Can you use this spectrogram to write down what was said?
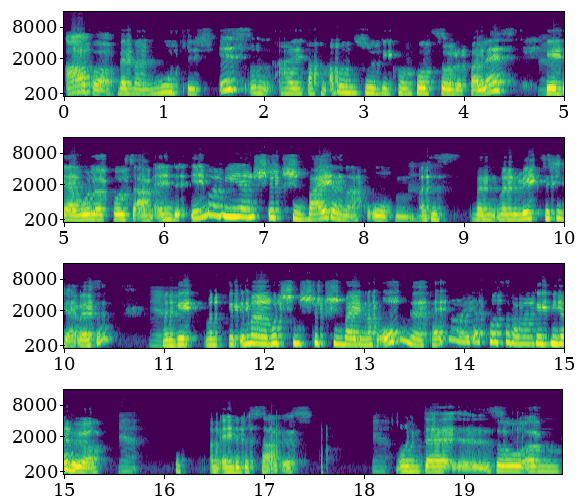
Aber wenn man mutig ist und einfach ab und zu die Komfortzone verlässt, geht der Rollercoaster am Ende immer wieder ein Stückchen weiter nach oben. Also es, man, man bewegt sich nicht, weißt du? Man geht, man geht immer, rutscht ein Stückchen weiter nach oben, dann fällt man wieder kurz, aber man geht wieder höher ja. am Ende des Tages. Ja. Und da äh, so, ähm,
